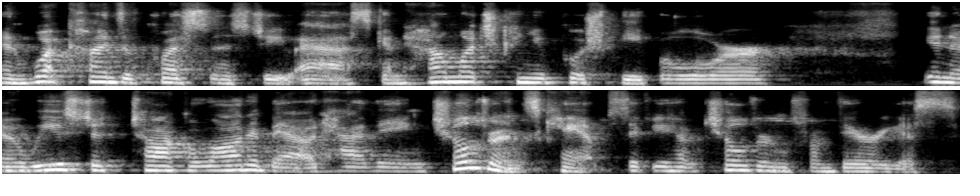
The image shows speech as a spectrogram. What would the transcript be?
and what kinds of questions do you ask and how much can you push people or you know we used to talk a lot about having children's camps if you have children from various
